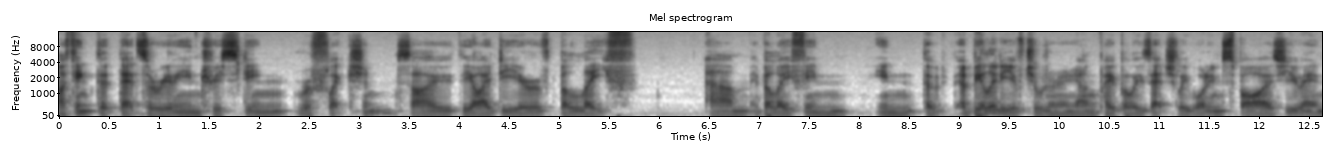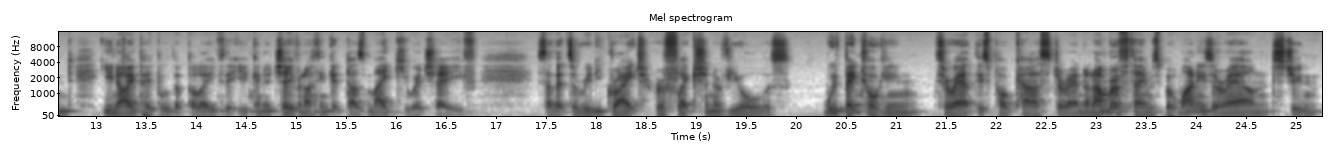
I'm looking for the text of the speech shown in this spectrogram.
I think that that's a really interesting reflection. So the idea of belief, um, belief in in the ability of children and young people is actually what inspires you. And you know people that believe that you can achieve, and I think it does make you achieve. So that's a really great reflection of yours. We've been talking throughout this podcast around a number of themes, but one is around student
